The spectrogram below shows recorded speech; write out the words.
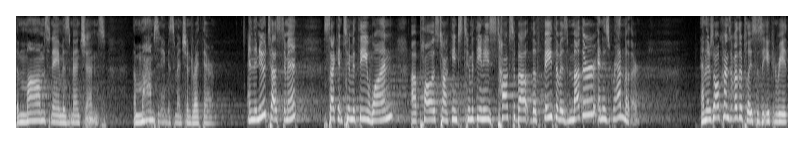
The mom's name is mentioned. The mom's name is mentioned right there. In the New Testament, 2 Timothy 1, uh, Paul is talking to Timothy and he talks about the faith of his mother and his grandmother. And there's all kinds of other places that you can read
